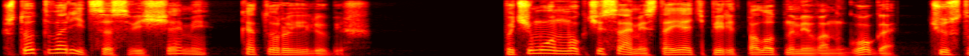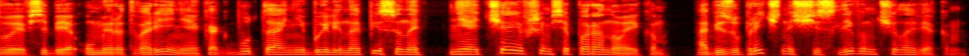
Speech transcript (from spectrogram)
Что творится с вещами, которые любишь? Почему он мог часами стоять перед полотнами Ван Гога, чувствуя в себе умиротворение, как будто они были написаны не отчаявшимся параноиком, а безупречно счастливым человеком?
